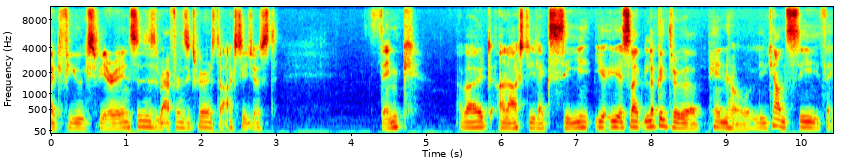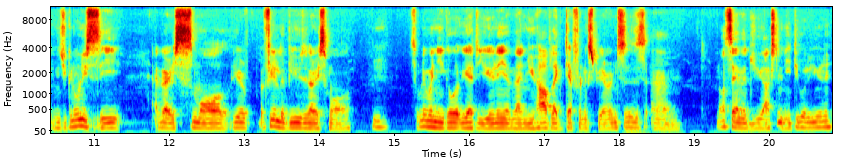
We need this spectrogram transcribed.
like few experiences, reference experience to actually just think about and actually like see. You, you it's like looking through a pinhole. You can't see things. You can only see a very small. Your field of view is very small. Mm. It's only when you go you get to uni and then you have like different experiences. Um, I'm not saying that you actually need to go to uni.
